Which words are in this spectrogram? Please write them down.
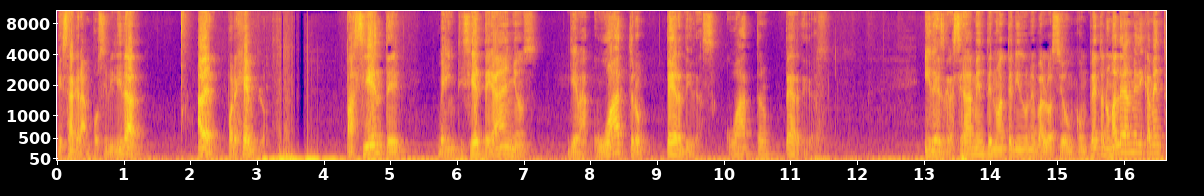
esa gran posibilidad. A ver, por ejemplo, paciente, 27 años, lleva cuatro pérdidas, cuatro pérdidas. Y desgraciadamente no ha tenido una evaluación completa, nomás le dan medicamento.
